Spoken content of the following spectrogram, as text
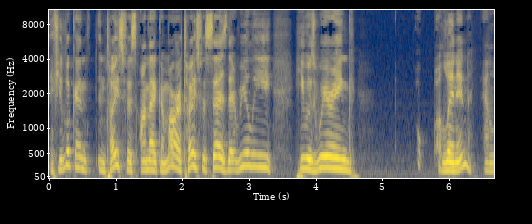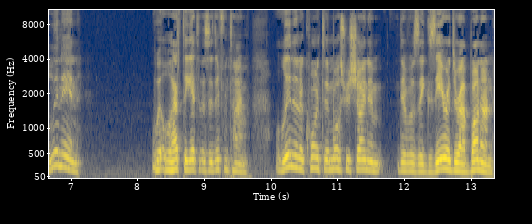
If you look in, in Tosfos on that Gemara, Tosfos says that really he was wearing linen, and linen, we'll, we'll have to get to this a different time. Linen, according to most Rishonim, there was a gezeira derabanan.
